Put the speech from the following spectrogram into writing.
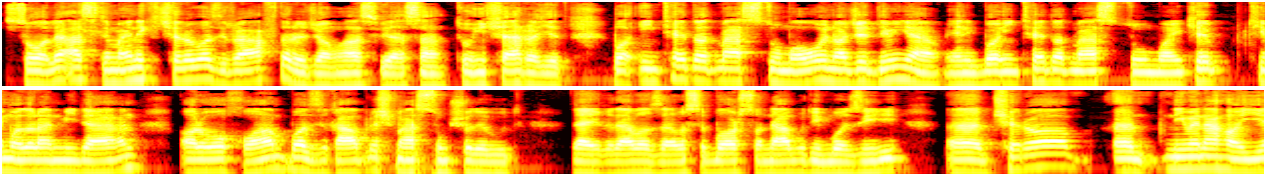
سوال اصلی من اینه که چرا بازی رفت داره جام اسپی هستن تو این شرایط؟ با این تعداد مصدوما و اینا جدی میگم. یعنی با این تعداد مصدومایی که تیما دارن میدن آروخو هم بازی قبلش مصدوم شده بود. دقیقه 12 واسه بارسا نبود این بازی. چرا؟ نیمه نهایی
